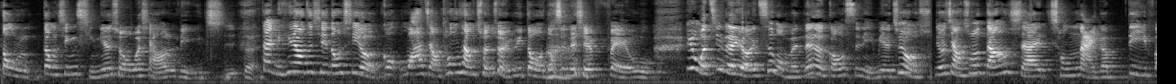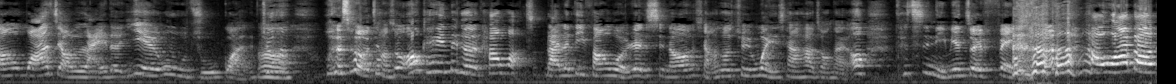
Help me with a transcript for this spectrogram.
动动心情念说我想要离职。对。但你听到这些东西有公挖角，通常蠢蠢欲动的都是那些废物。因为我记得有一次我们那个公司里面就有有讲说，当时还从哪个地方挖角来的业务主管就。嗯我那时候有讲说，OK，那个他挖来的地方我认识，然后想要说去问一下他的状态。哦，他是里面最废的，他挖到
